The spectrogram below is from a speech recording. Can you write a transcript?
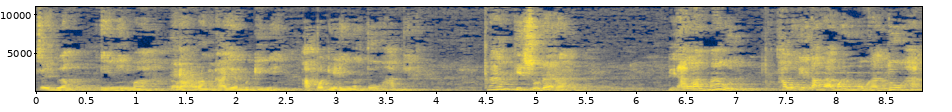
saya bilang ini mah orang-orang kaya begini apa dia ingat Tuhan ya? Nanti saudara di alam maut kalau kita nggak menemukan Tuhan,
